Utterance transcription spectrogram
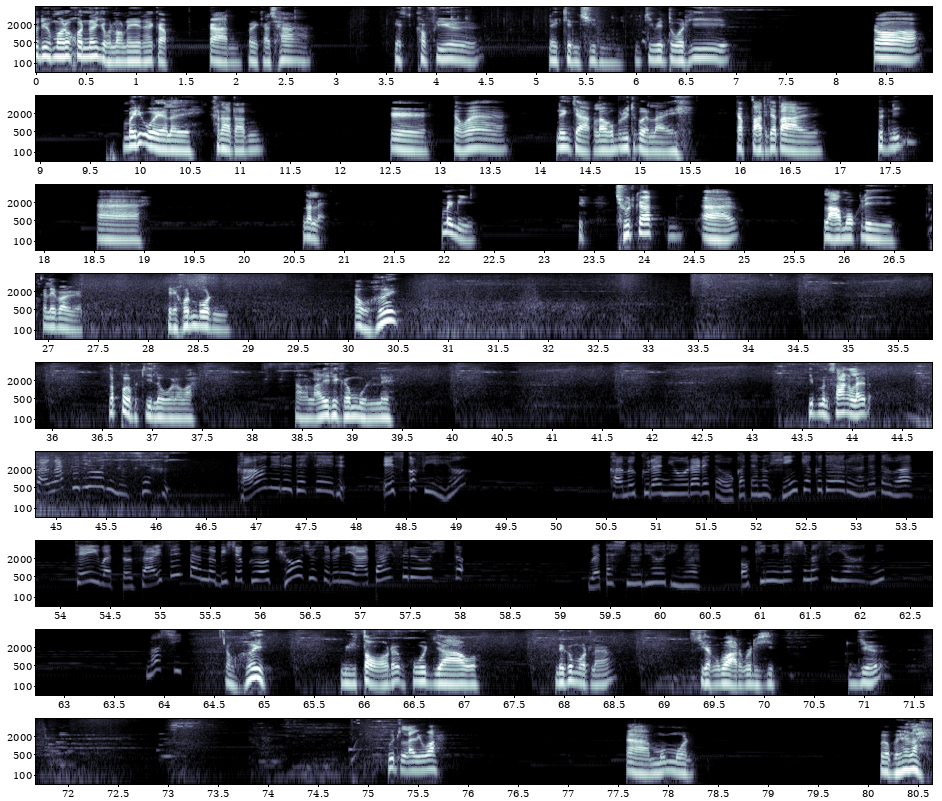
วัสดีคุณทุกคนนะอยู่ลองเลนะกับการเปิดกาชาเอสคอฟเฟียร์ในเกนชินจริงๆเป็นตัวที่ ก็ไม่ได้อวยอะไรขนาดนั้น เออ แต่ว่าเนื่องจากเราก็ไม่รู้จะเปิดอะไร กับตันกระต่ายชุดนี้ อ่า นั่นแหละ ไม่มี ชุดก็ อ่า ลามกดีก็เลยเปิดเห็นคนบน เอาเฮ้ย แล้วเปิดไปกี่โลแล้ววะ เอาไลท์ถึงกับหมุนเลยคลิปมันสร้างแล้ว 科学料理のシェフカーネル・デセールエスコフィエよカムクラにおられたお方の賓客であるあなたはテイワット最先端の美食を享受するに値するお人 私の料理がお気に召しますようにもし เอาเฮ้ย มีต่อด้วยพูดยาวนี่ก็หมดแล้ว เสียงหวานกว่าที่คิด เยอะ พูดอะไรวะ อ่าหมดหมด เปิดไปเท่าไหร่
